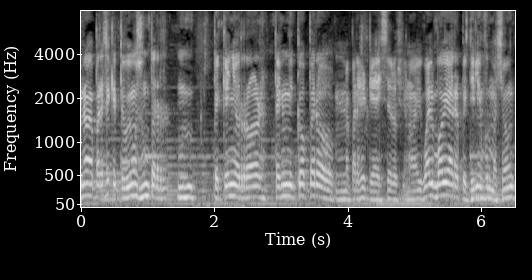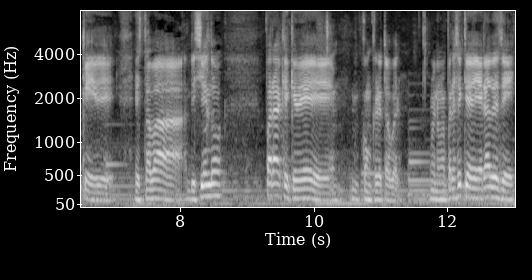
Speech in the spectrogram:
Bueno, me parece que tuvimos un, pequeño error técnico, pero me parece que ahí se solucionó. Igual voy a repetir la información que estaba diciendo para que quede concreto. A ver, bueno, me parece que era desde...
